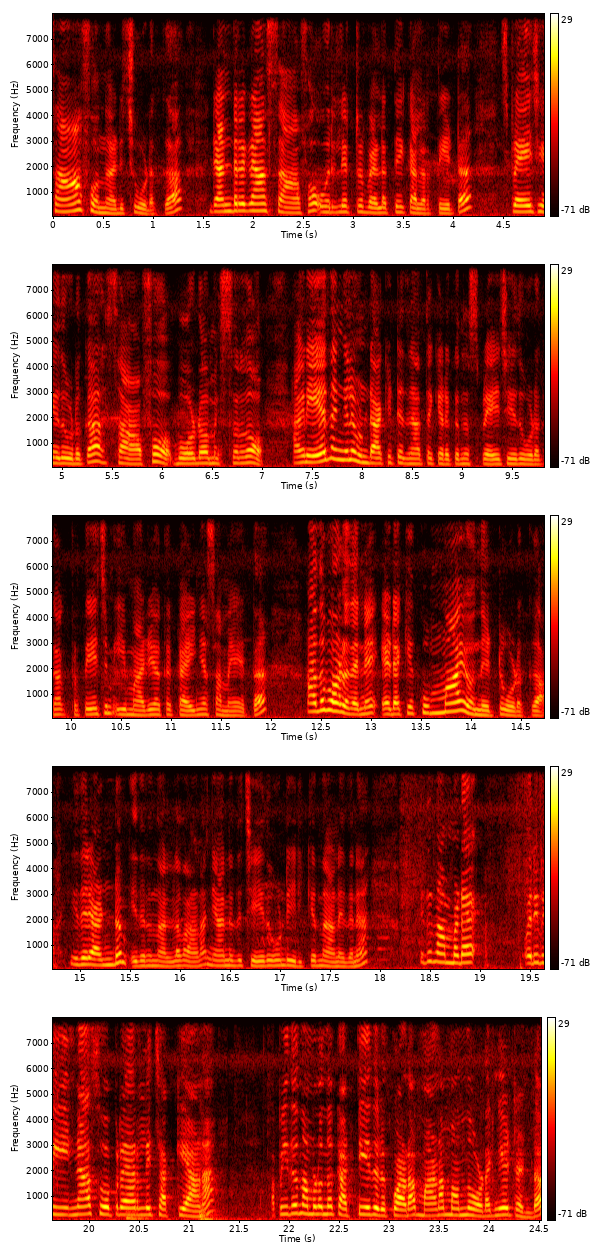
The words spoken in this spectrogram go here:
സാഫ് ഒന്ന് അടിച്ചു കൊടുക്കുക. രണ്ടര ഗ്രാം സാഫ് ഒരു ലിറ്റർ വെള്ളത്തിൽ കലർത്തിയിട്ട് സ്പ്രേ ചെയ്ത് കൊടുക്കുക. സാഫോ ബോഡോ മിക്സറോ അങ്ങനെ ഏതെങ്കിലും ഉണ്ടാക്കിയിട്ട് ഇതിനകത്തേക്ക് എടുക്കുന്ന സ്പ്രേ ചെയ്ത് കൊടുക്കുക. പ്രത്യേകിച്ചും ഈ മഴയൊക്കെ കഴിഞ്ഞ സമയത്ത്. അതുപോലെ തന്നെ ഇടയ്ക്ക് കുമ്മായി ഒന്ന് ഇട്ട് കൊടുക്കുക. ഇത് രണ്ടും ഇതിന് നല്ലതാണ്. ഞാനിത് ചെയ്തുകൊണ്ടിരിക്കുന്നതാണ് ഇതിന്. ഇത് നമ്മുടെ ഒരു വീന സൂപ്പർ എയറിലെ ചക്കയാണ്. അപ്പോൾ ഇത് നമ്മളൊന്ന് കട്ട് ചെയ്തെടുക്കുവാണ്. മണം വന്ന് തുടങ്ങിയിട്ടുണ്ട്.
